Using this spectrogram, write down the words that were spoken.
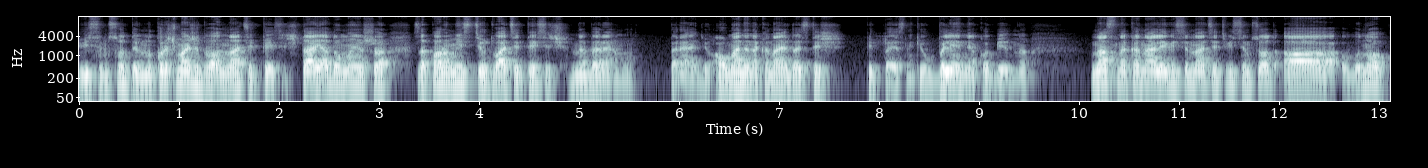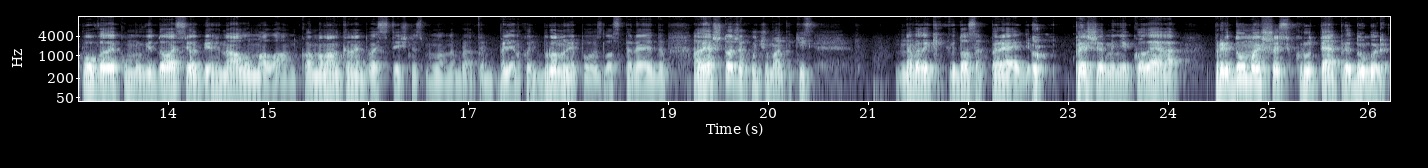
890, ну, коротше, майже 12 тисяч. Та, я думаю, що за пару місяців 20 тисяч наберемо передів. А у мене на каналі 20 тисяч підписників. Блін, як обідно. У нас на каналі 18 800, а воно по великому відосі обігнало Маланку. А Маланка навіть 20 тисяч не змогла набрати. Блін, хоч Брунові повезло з переглядом. Але я ж теж хочу мати якісь на великих відосах передів. Пише мені колега, придумай щось круте, придумай.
